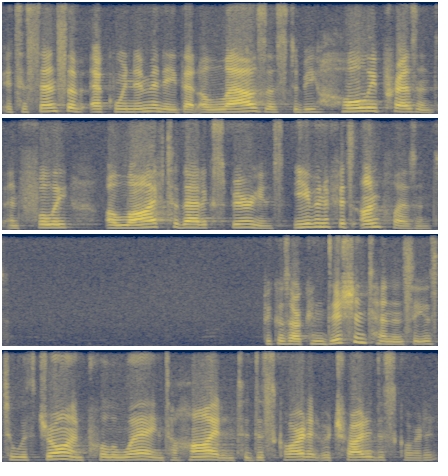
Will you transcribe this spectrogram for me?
It's a sense of equanimity that allows us to be wholly present and fully alive to that experience, even if it's unpleasant because our conditioned tendency is to withdraw and pull away and to hide and to discard it or try to discard it.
